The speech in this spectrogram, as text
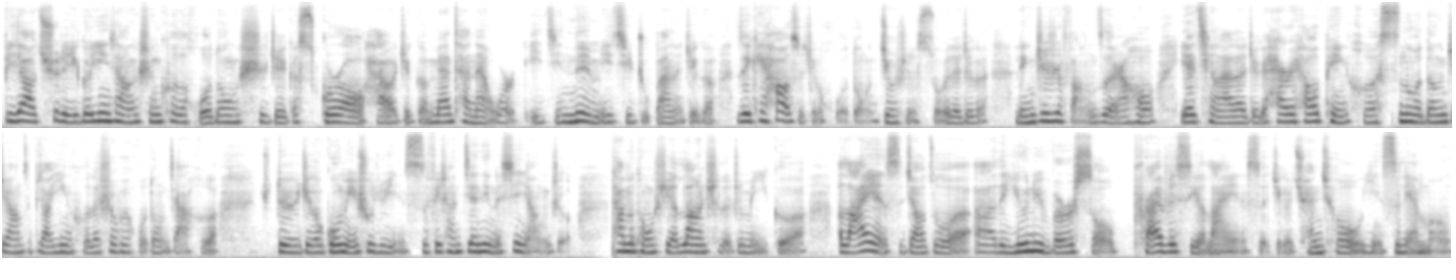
比较去的一个印象深刻的活动是这个 Scroll，还有这个 Meta Network 以及 Nim 一起主办的这个 ZK House 这个活动，就是所谓的这个零知识房子。然后也请来了这个 Harry Helping 和斯诺登这样子比较硬核的社会活动家和对于这个公民数据隐私非常坚定的信仰者。他们同时也 launch 了这么一个 Alliance，叫做啊 The Universal Privacy Alliance 这个全球隐私联盟。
